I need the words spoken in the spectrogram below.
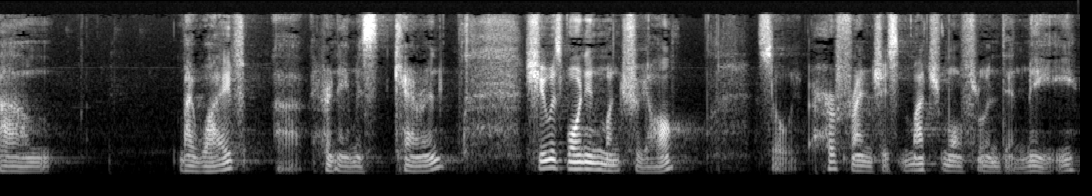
Um, my wife, uh, her name is Karen. She was born in Montreal, so her French is much more fluent than me.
